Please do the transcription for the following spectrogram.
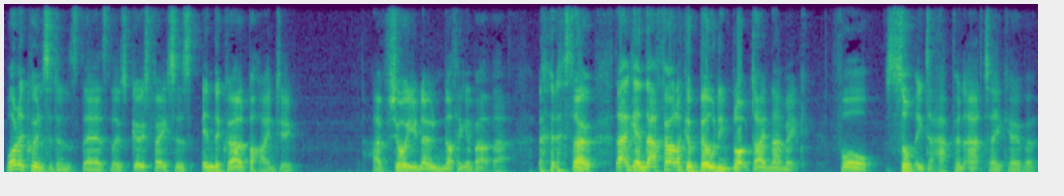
What a coincidence, there's those ghost faces in the crowd behind you. I'm sure you know nothing about that. so, that again, that felt like a building block dynamic for something to happen at TakeOver.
